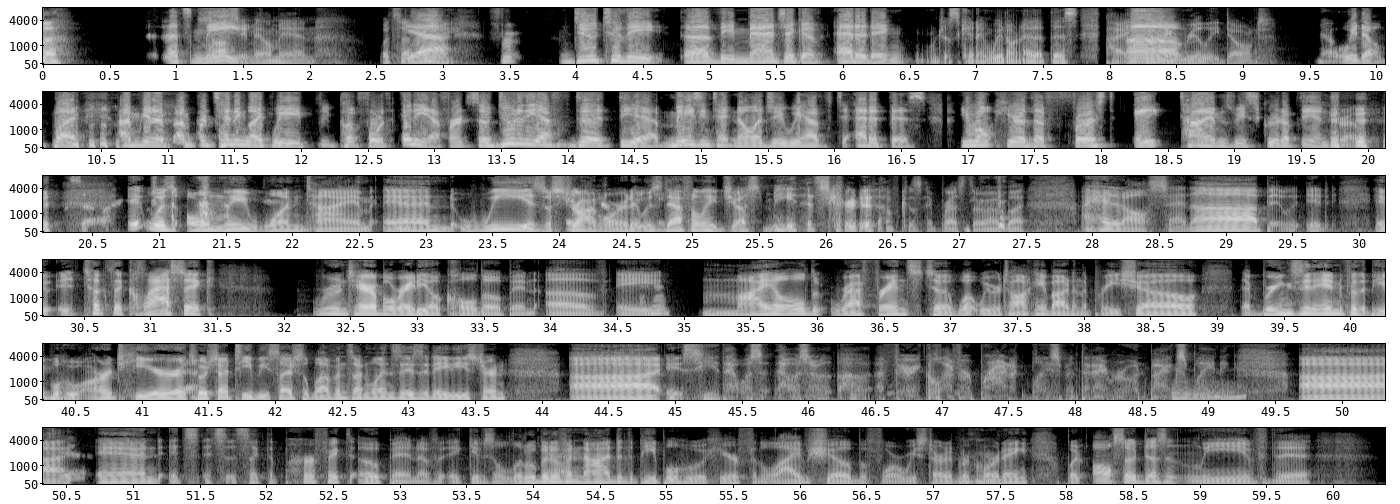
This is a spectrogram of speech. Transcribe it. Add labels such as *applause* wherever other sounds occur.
That's Saucy me. mailman. What's up? Yeah. For, due to the uh, the magic of editing, I'm just kidding. We don't edit this. I, I Um, really don't. No, we don't. But *laughs* I'm gonna. I'm pretending like we put forth any effort. So due to the eff- the the amazing technology we have to edit this, you won't hear the first eight times we screwed up the intro. *laughs* So It was only one time, and "we" is a strong word. It was *laughs* definitely just me that screwed it up because I pressed the wrong button. I had it all set up. It it it, it took the classic Rune Terrible Radio cold open of a Mhm. Mild reference to what we were talking about in the pre-show that brings it in for the people who aren't here at twitch.tv slash 11s on wednesdays at 8 eastern. Uh it- see that was that was a, a, very clever product placement that i ruined by explaining. Uh Yeah. and it's it's it's like the perfect open of it gives a little bit of a nod to the people who are here for the live show before we started Mhm. recording but also doesn't leave the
